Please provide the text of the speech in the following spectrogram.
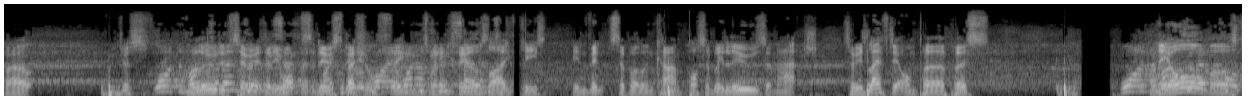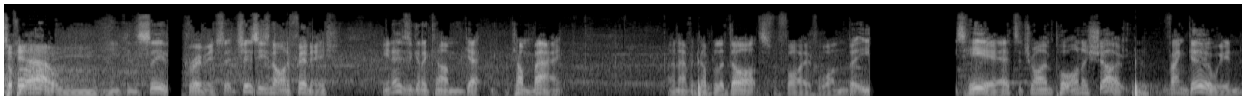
Well, we just alluded to it that he wants to do special things when he feels like he's invincible and can't possibly lose a match. So he's left it on purpose and he almost took it out. You can see the grimace. Chizzy's not on a finish. He knows he's going to come get come back and have a couple of darts for 5-1, but he- he's here to try and put on a show. Van Gerwen,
